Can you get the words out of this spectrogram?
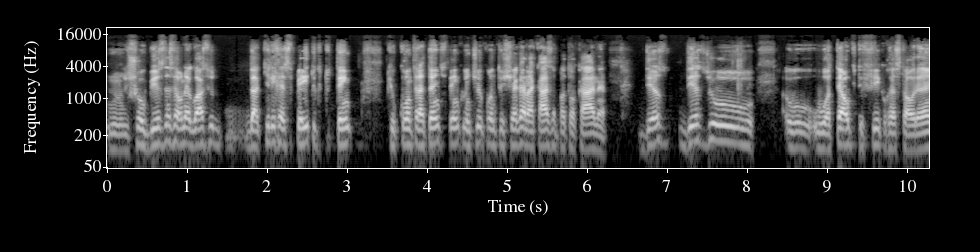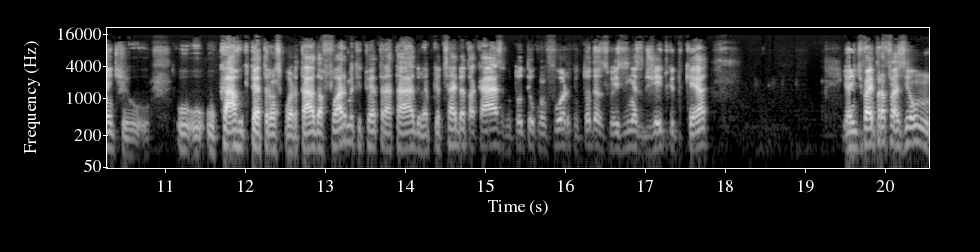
no show business é o um negócio daquele respeito que tu tem, que o contratante tem contigo quando tu chega na casa para tocar, né? Desde, desde o, o, o, hotel que tu fica, o restaurante, o, o, o, carro que tu é transportado, a forma que tu é tratado, né? Porque tu sai da tua casa com todo o teu conforto, com todas as coisinhas do jeito que tu quer, e a gente vai para fazer um,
